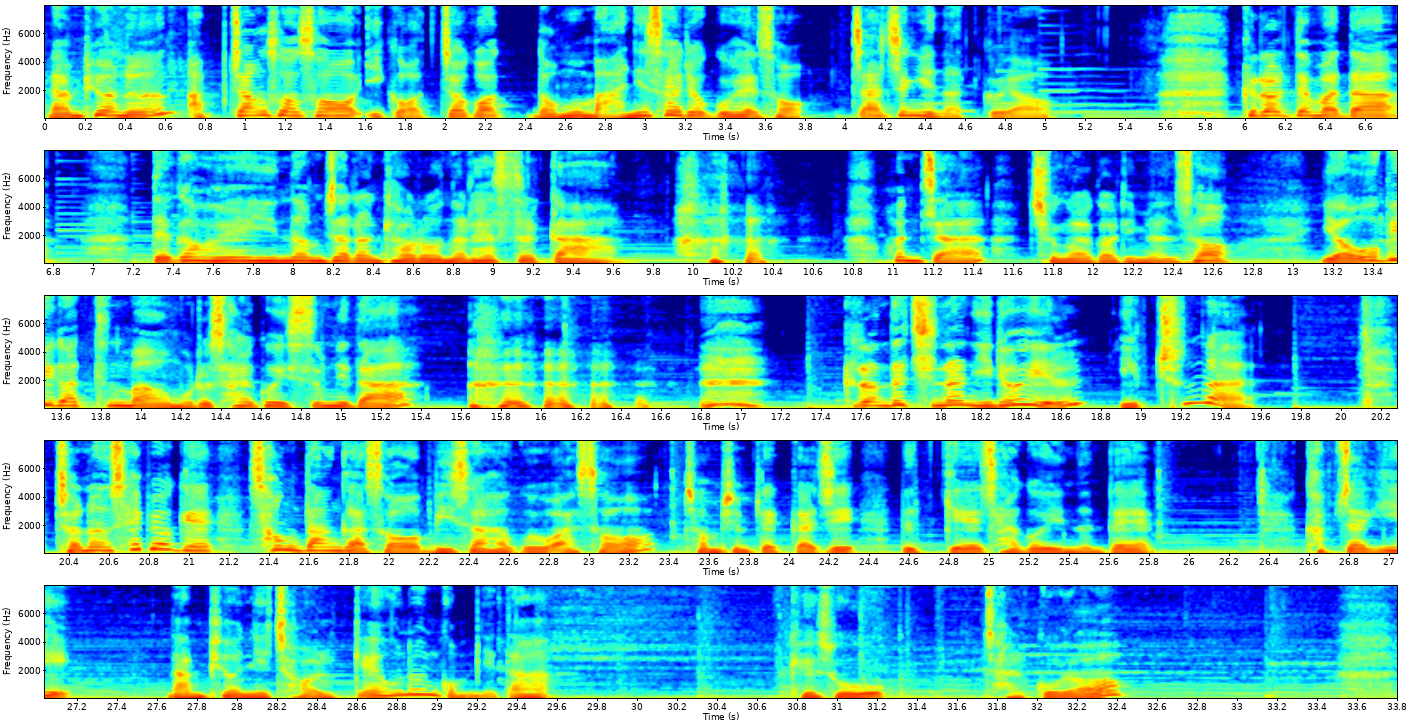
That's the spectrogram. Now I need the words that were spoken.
남편은 앞장서서 이것저것 너무 많이 사려고 해서 짜증이 났고요. 그럴 때마다 내가 왜 이 남자랑 결혼을 했을까? 혼자 중얼거리면서 여우비 같은 마음으로 살고 있습니다. 그런데 지난 일요일 입춘날 저는 새벽에 성당 가서 미사하고 와서 점심때까지 늦게 자고 있는데 갑자기 남편이 절 깨우는 겁니다. 계속 잘 거야?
